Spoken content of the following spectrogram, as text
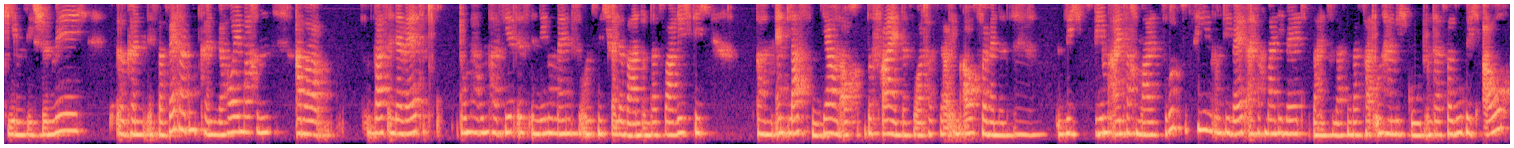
geben sie schön Milch, äh, können, ist das Wetter gut, können wir Heu machen, aber was in der Welt drumherum passiert ist, in dem Moment für uns nicht relevant. Und das war richtig ähm, entlastend, ja, und auch befreiend. Das Wort hast du ja eben auch verwendet. Mhm. Sich dem einfach mal zurückzuziehen und die Welt einfach mal die Welt sein zu lassen. Das hat unheimlich gut. Und das versuche ich auch,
